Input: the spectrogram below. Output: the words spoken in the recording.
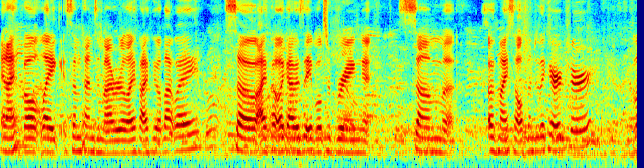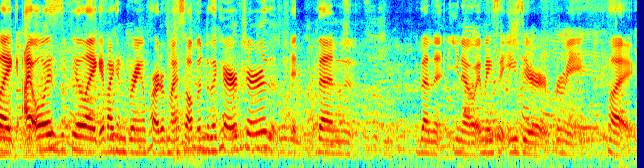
and I felt like sometimes in my real life I feel that way. So I felt like I was able to bring some of myself into the character. Like I always feel like if I can bring a part of myself into the character, it, then then you know it makes it easier for me. Like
